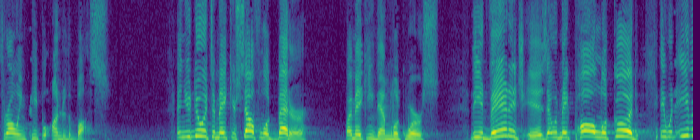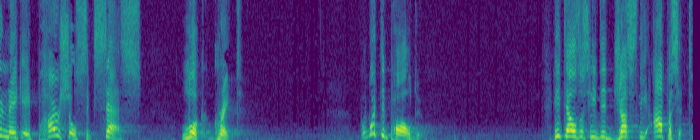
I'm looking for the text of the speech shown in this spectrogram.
throwing people under the bus. And you do it to make yourself look better by making them look worse. The advantage is it would make Paul look good. It would even make a partial success look great. But what did Paul do? He tells us he did just the opposite.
